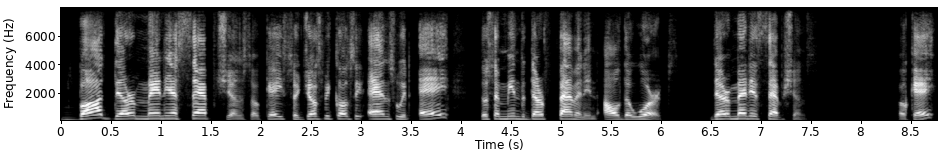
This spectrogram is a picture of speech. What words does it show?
but there are many exceptions. Okay. So just because it ends with A doesn't mean that they're feminine, all the words. There are many exceptions. Okay.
